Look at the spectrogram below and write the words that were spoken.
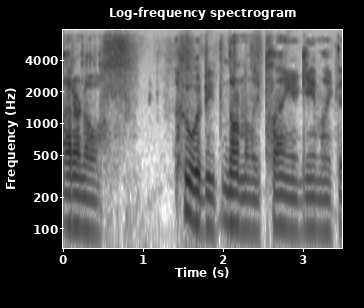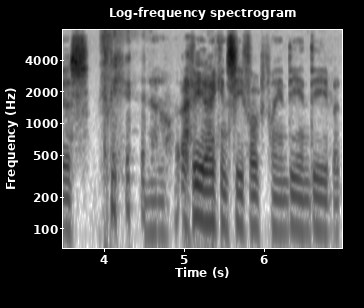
I don't know who would be normally playing a game like this. You know, I mean, I can see folks playing D and D, but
